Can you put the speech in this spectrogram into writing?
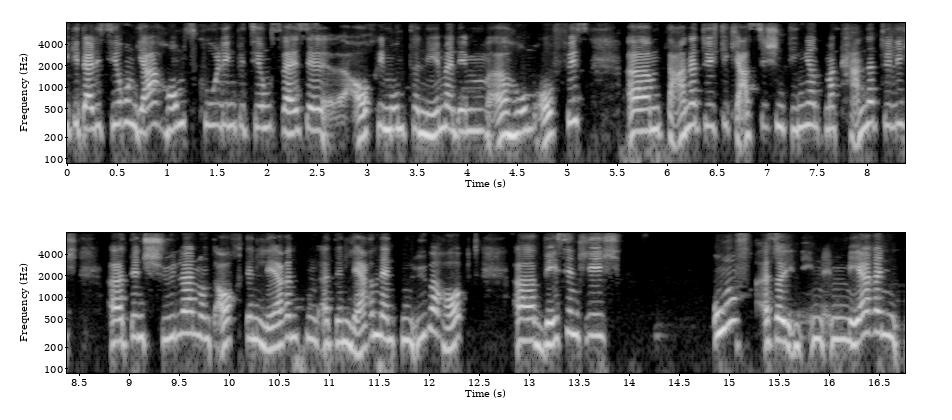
Digitalisierung, ja, Homeschooling beziehungsweise auch im Unternehmen, dem äh, Homeoffice, ähm, da natürlich die klassischen Dinge und man kann natürlich äh, den Schülern und auch den Lehrenden, äh, den Lernenden überhaupt äh, wesentlich um, also in, in mehreren,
